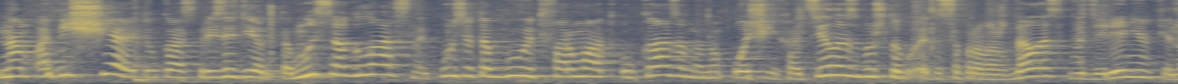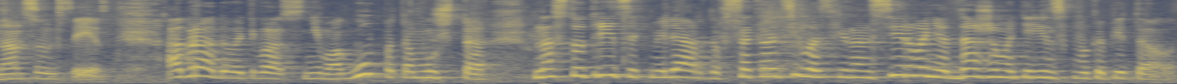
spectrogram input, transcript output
нам обещают указ президента. Мы согласны, пусть это будет формат указано, но очень хотелось бы, чтобы это сопровождалось выделением финансовых средств. Обрадовать вас не могу, потому что на 130 миллиардов сократилось финансирование даже материнского капитала.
